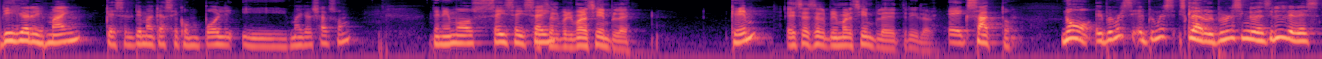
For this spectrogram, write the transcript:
This Girl Is Mine, que es el tema que hace con Paul y Michael Jackson. Tenemos 666. Es el primer simple. ¿Qué? Ese es el primer simple de Thriller. Exacto. No, el primer, el primer, claro, el primer single de Thriller es,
